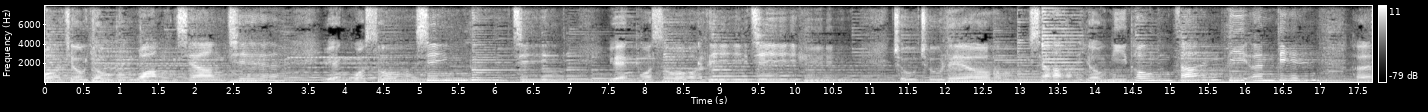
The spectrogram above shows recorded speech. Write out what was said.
我就勇往向前。愿我所行路径，愿我所历际遇，处处留下有你同在的恩典痕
